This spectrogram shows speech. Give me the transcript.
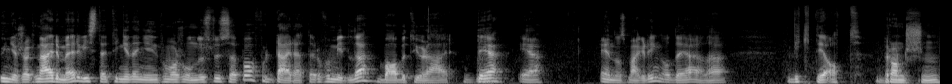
Undersøk nærmere hvis det er ting i denne informasjonen du stusser på, for deretter å formidle hva betyr det her. Det er eiendomsmegling, og det er det viktig at bransjen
